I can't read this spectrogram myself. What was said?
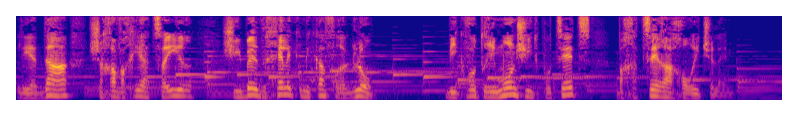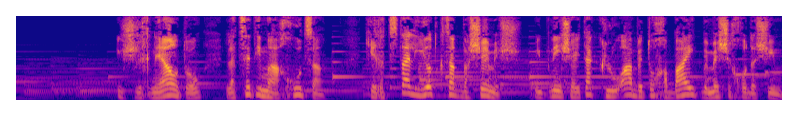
לידה שכב אחי הצעיר, שאיבד חלק מכף רגלו, בעקבות רימון שהתפוצץ בחצר האחורית שלהם. היא שכנעה אותו לצאת עמה החוצה, כי רצתה להיות קצת בשמש, מפני שהייתה כלואה בתוך הבית במשך חודשים.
